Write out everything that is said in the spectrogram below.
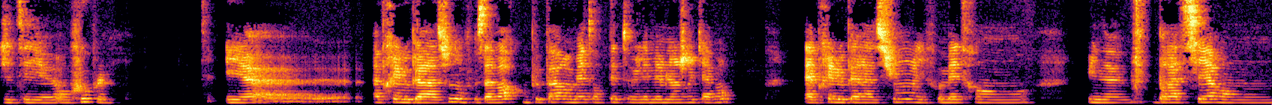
j'étais euh, en couple. Et après l'opération, il faut savoir qu'on ne peut pas remettre en fait les mêmes lingeries qu'avant. Après l'opération, il faut mettre une brassière en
